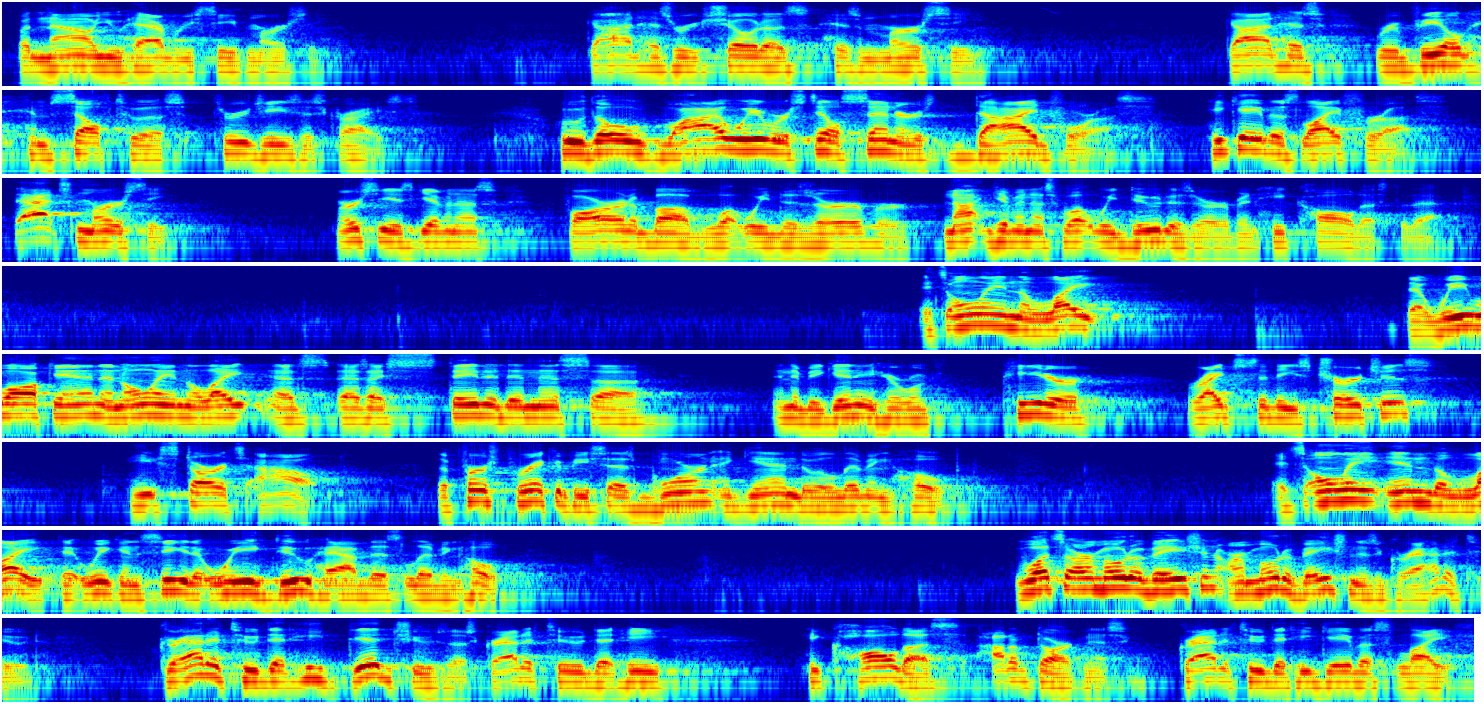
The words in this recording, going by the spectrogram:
but now you have received mercy. God has showed us His mercy. God has revealed Himself to us through Jesus Christ who, though while we were still sinners, died for us. He gave his life for us. That's mercy. Mercy has given us far and above what we deserve, or not given us what we do deserve, and he called us to that. It's only in the light that we walk in, and only in the light, as, as I stated in this uh, in the beginning here, when Peter writes to these churches, he starts out the first pericope says, born again to a living hope. It's only in the light that we can see that we do have this living hope. What's our motivation? Our motivation is gratitude. Gratitude that He did choose us, gratitude that He, he called us out of darkness, gratitude that He gave us life,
